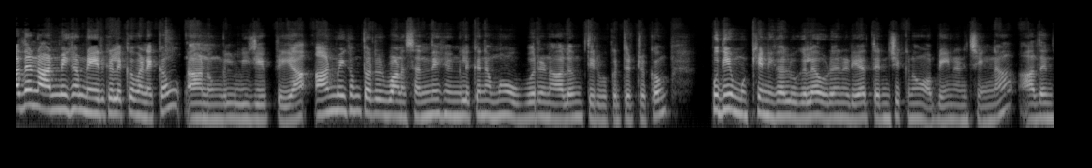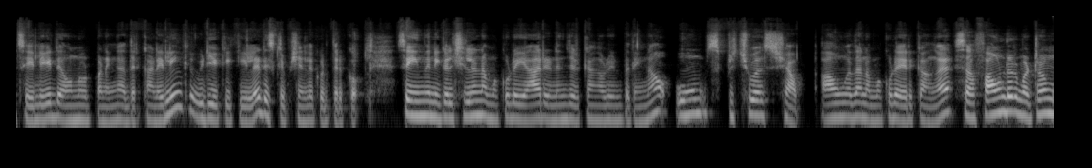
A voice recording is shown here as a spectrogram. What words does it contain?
அதன் ஆன்மீகம் நேர்களுக்கு வணக்கம். நான் உங்கள் விஜய் பிரியா. ஆன்மீகம் தொடர்பான சந்தேகங்களுக்கு நம்ம ஒவ்வொரு நாளும் தீர்வு கொடுத்துட்டு இருக்கோம். புதிய முக்கிய நிகழ்வுகளை உடனடியாக தெரிஞ்சுக்கணும் அப்படின்னு நினச்சிங்கன்னா அதன் செயலியை டவுன்லோட் பண்ணுங்க. அதற்கான லிங்க் வீடியோக்கு கீழே டிஸ்கிரிப்ஷனில் கொடுத்துருக்கோம். ஸோ இந்த நிகழ்ச்சியில் நம்ம கூட யார் இணைஞ்சிருக்காங்க அப்படின்னு பார்த்தீங்கன்னா ஓம் ஸ்பிரிச்சுவல் ஷாப் அவங்க தான் நம்ம கூட இருக்காங்க. ஸோ ஃபவுண்டர் மற்றும்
